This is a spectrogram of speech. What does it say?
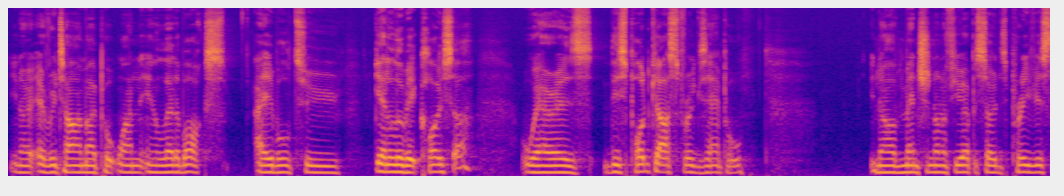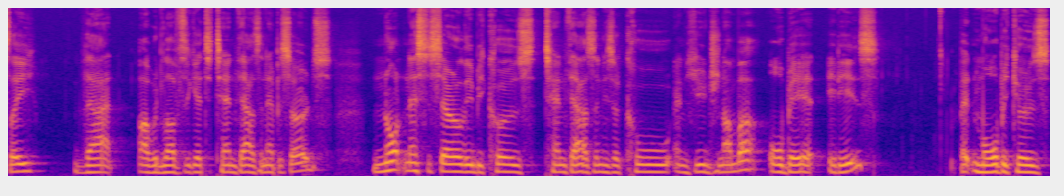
you know, every time I put one in a letterbox, able to get a little bit closer. Whereas this podcast, for example, you know, I've mentioned on a few episodes previously that I would love to get to 10,000 episodes not necessarily because 10,000 is a cool and huge number, albeit it is, but more because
